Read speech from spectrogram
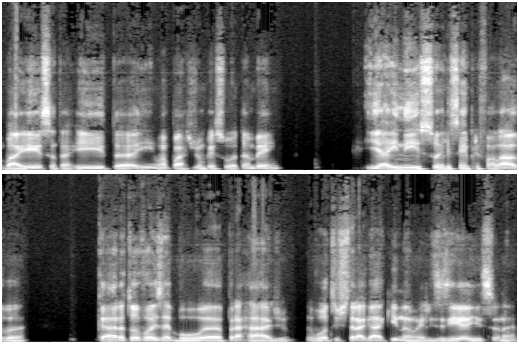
Bahia, Santa Rita e uma parte de uma pessoa também. E aí nisso ele sempre falava: Cara, tua voz é boa para rádio, não vou te estragar aqui não. Ele dizia isso, né?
